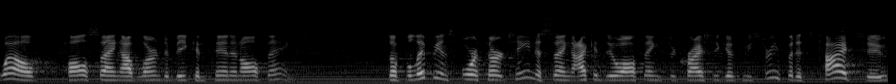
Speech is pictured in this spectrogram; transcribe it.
12, Paul's saying, I've learned to be content in all things. So Philippians 4:13 is saying I can do all things through Christ who gives me strength, but it's tied to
